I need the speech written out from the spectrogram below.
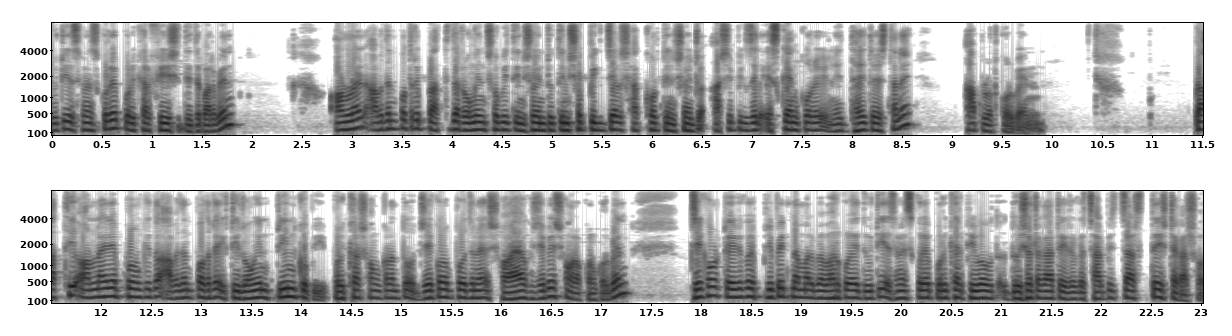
দুটি এসএমএস করে পরীক্ষার ফি দিতে পারবেন। অনলাইন আবেদনপত্রে প্রার্থীদের রঙিন ছবি তিনশো ইন্টু তিনশো পিক্সেল, স্বাক্ষর তিনশো ইন্টু আশি পিক্সেল স্ক্যান করে নির্ধারিত স্থানে আপলোড করবেন। প্রার্থী অনলাইনে পূরণকৃত আবেদনপত্রের একটি রঙিন প্রিন্ট কপি পরীক্ষা সংক্রান্ত যে কোনো প্রয়োজনে সহায়ক হিসেবে সংরক্ষণ করবেন। যে কোনো টেলিটকের প্রিপেড নাম্বার ব্যবহার করে দুটি এস এম এস করে পরীক্ষার ফি বাবদ দুইশো টাকা টেলিটকের সার্ভিস চার্জ তেইশ টাকা সহ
